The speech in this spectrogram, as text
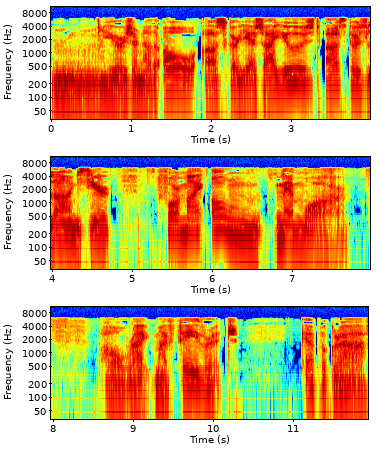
mm, here's another. Oh, Oscar, yes, I used Oscar's lines here for my own memoir. All right, my favorite epigraph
